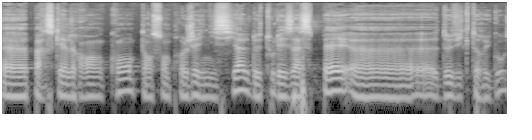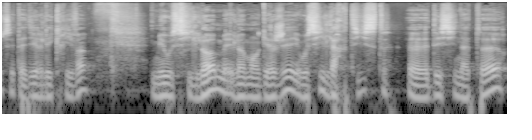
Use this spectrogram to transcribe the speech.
euh, parce qu'elle rend compte dans son projet initial de tous les aspects euh, de Victor Hugo, c'est-à-dire l'écrivain, mais aussi l'homme et l'homme engagé, et aussi l'artiste, dessinateur,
